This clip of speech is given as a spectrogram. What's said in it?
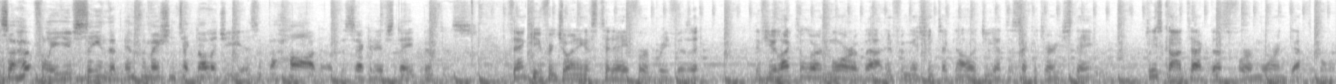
So hopefully you've seen that information technology is at the heart of the Secretary of State business. Thank you for joining us today for a brief visit. If you'd like to learn more about information technology at the Secretary of State, please contact us for a more in-depth tour.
